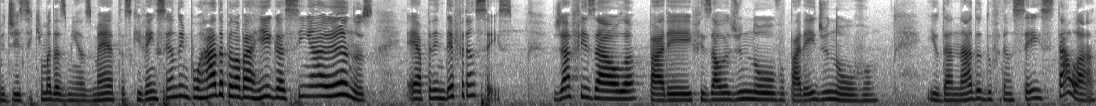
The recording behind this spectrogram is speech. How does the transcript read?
eu disse que uma das minhas metas, que vem sendo empurrada pela barriga assim há anos, é aprender francês. Já fiz aula, parei, fiz aula de novo, parei de novo. E o danado do francês está lá,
